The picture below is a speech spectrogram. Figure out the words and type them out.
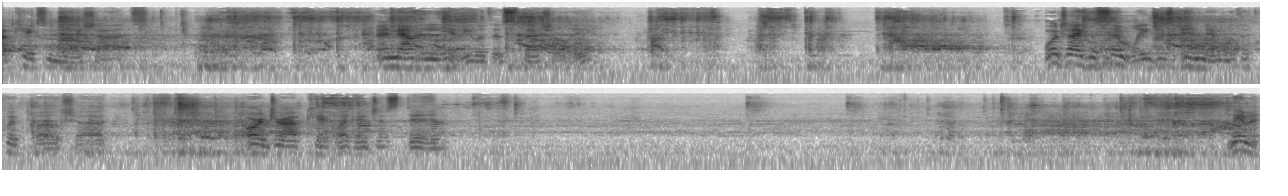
drop kicks and bow shots. And now he hit me with his specialty. Which I can simply just end him with a quick bow shot. Or a drop kick like I just did. Damn it.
